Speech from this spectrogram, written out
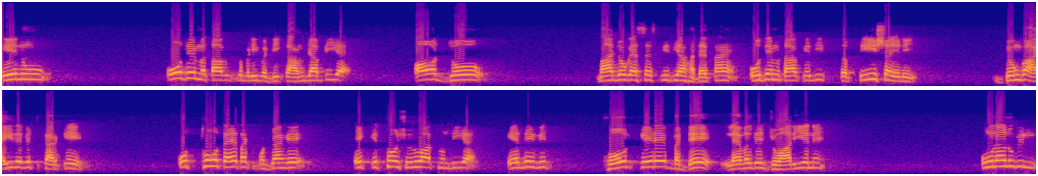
ਇਹਨੂੰ ਉਹਦੇ ਮੁਤਾਬਕ ਬੜੀ ਵੱਡੀ ਕਾਮਯਾਬੀ ਹੈ ਔਰ ਜੋ ਮਾਨਯੋਗ ਐਸਐਸਪੀ ਦੀਆਂ ਹਦਾਇਤਾਂ ਹੈ, ਉਹਦੇ ਮੁਤਾਬਕ ਇਹਦੀ ਤਫਤੀਸ਼ ਹੈ ਜਿਹੜੀ ਡੂੰਘਾਈ ਦੇ ਵਿੱਚ ਕਰਕੇ ਉੱਥੋਂ ਤਹਿ ਤੱਕ ਪਹੁੰਚਾਂਗੇ ਇਹ ਕਿੱਥੋਂ ਸ਼ੁਰੂਆਤ ਹੁੰਦੀ ਹੈ, ਇਹਦੇ ਵਿੱਚ ਹੋਰ ਕਿਹੜੇ ਵੱਡੇ ਲੈਵਲ ਦੇ ਜੁਆਰੀਏ ਨੇ, ਉਹਨਾਂ ਨੂੰ ਵੀ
